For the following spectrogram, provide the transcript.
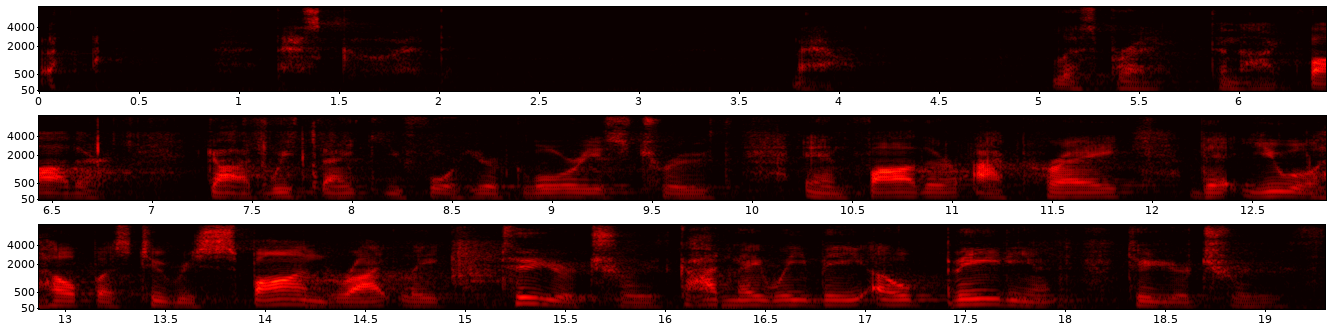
That's good. Now, let's pray tonight. Father, God, we thank you for your glorious truth. And Father, I pray that you will help us to respond rightly to your truth. God, may we be obedient to your truth.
